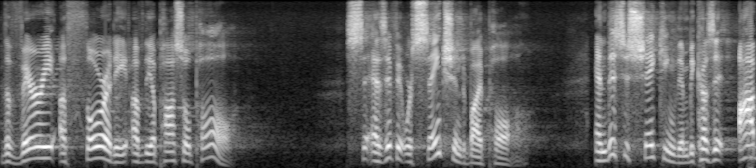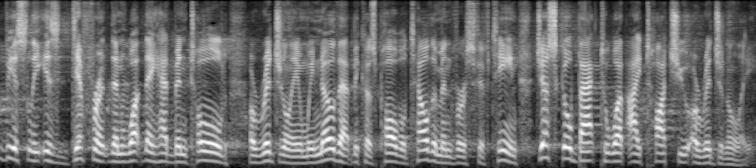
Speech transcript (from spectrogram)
the very authority of the Apostle Paul, as if it were sanctioned by Paul. And this is shaking them because it obviously is different than what they had been told originally. And we know that because Paul will tell them in verse 15 just go back to what I taught you originally.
